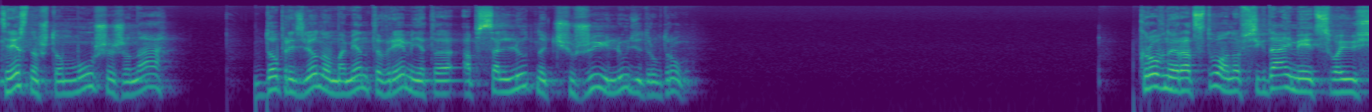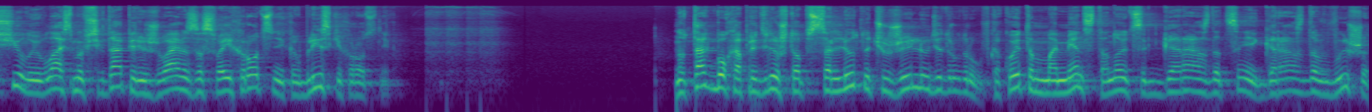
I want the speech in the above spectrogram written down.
Интересно, что муж и жена до определенного момента времени – это абсолютно чужие люди друг другу. кровное родство, оно всегда имеет свою силу и власть. Мы всегда переживаем за своих родственников, близких родственников. Но так Бог определил, что абсолютно чужие люди друг другу в какой-то момент становятся гораздо ценнее, гораздо выше,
